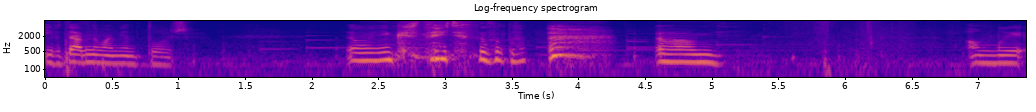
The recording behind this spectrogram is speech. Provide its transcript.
И в данный момент тоже. Мне кажется, я сейчас буду... Мы,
